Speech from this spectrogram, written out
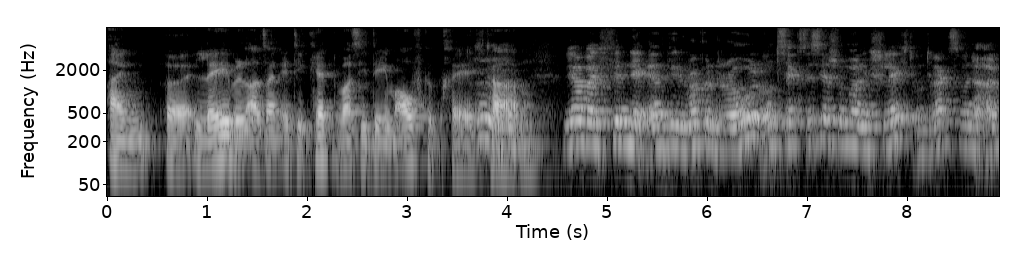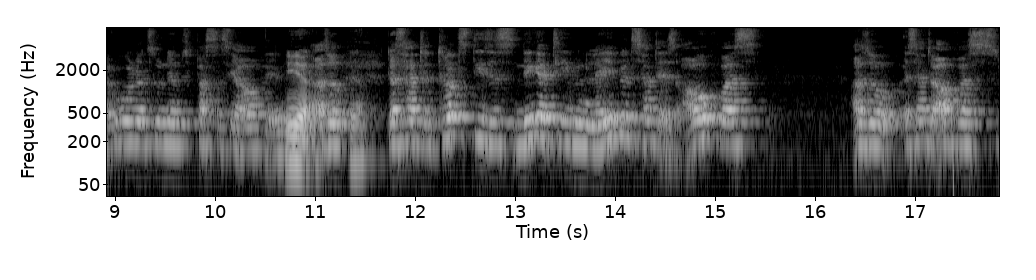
ein äh, Label, als ein Etikett, was sie dem aufgeprägt Mhm. haben. Ja, aber ich finde irgendwie Rock'n'Roll und Sex ist ja schon mal nicht schlecht und Drugs, wenn du Alkohol dazu nimmst, passt das ja auch irgendwie. Ja, Also ja. das hatte trotz dieses negativen Labels hatte es auch was, also es hatte auch was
